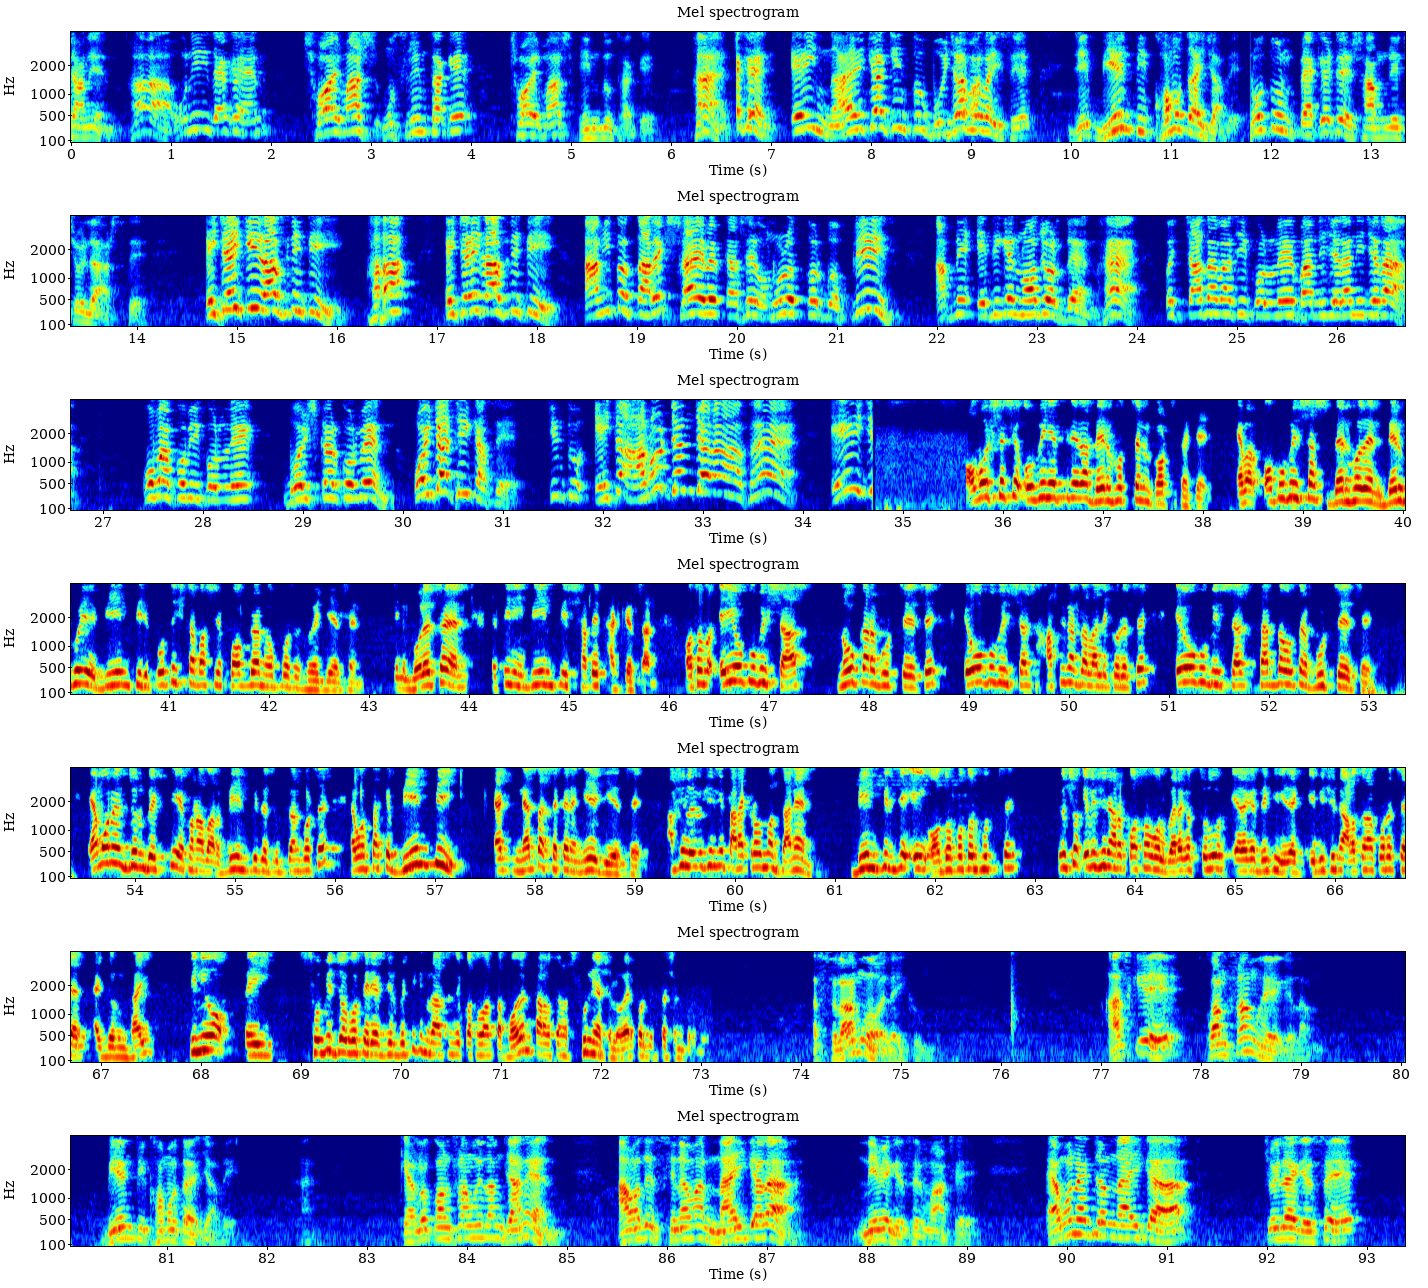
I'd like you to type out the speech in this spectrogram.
জানেন। হ্যাঁ উনি দেখেন, ছয় মাস মুসলিম থাকে, ছয় মাস হিন্দু থাকে। হ্যাঁ দেখেন, এই নায়িকা কিন্তু বুঝা ফেলাইছে যে বিএনপি ক্ষমতায় যাবে। নতুন প্যাকেটে সামনে চলে আসছে। এটাই কি রাজনীতি? হ্যাঁ এটাই রাজনীতি। আমি তো তারেক সাহেবের কাছে অনুরোধ করব, প্লিজ, আপনি এদিকে নজর দেন। হ্যাঁ ওই চাঁদাবাজি করলে বা নিজেরা নিজেরা কোবাকবি করলে বহিষ্কার করবেন, ওইটা ঠিক আছে। কিন্তু এইটা আরও ডেঞ্জারাস হ্যাঁ? এই যে অবশেষে অভিনেত্রীরা বের হচ্ছেন গর্ত থেকে। এবার অপবিশ্বাস বের হলেন, বের হয়ে বিএনপির প্রতিষ্ঠা বার্ষিক প্রোগ্রামে উপস্থিত হয়ে গিয়েছেন। তিনি বলেছেন তিনি বিএনপির সাথে থাকতে চান। অথবা এই অপবিশ্বাস নৌকার ভোট চেয়েছে, এ অপবিশ্বাস হাসিনার দালালি করেছে, এ অপবিশ্বাস ফেরদাউসের ভোট চেয়েছে। এমন একজন ব্যক্তি এখন আবার বিএনপিতে যোগদান করছে এবং তাকে বিএনপি এক নেতা সেখানে নিয়ে গিয়েছে। আসলে এই বিষয়ে কি তারেক রহমান জানেন? বিএনপির যে এই অধপতন হচ্ছে? দর্শক, এ বিষয়ে নিয়ে আরও কথা বলব। এর আগে চলুন, এর আগে দেখি এ বিষয়ে নিয়ে আলোচনা করেছেন একজন ভাই। তিনিও এই ছবি জগতের একজন ব্যক্তি, কিন্তু রাজনৈতিক কথাবার্তা বলেন, তার আলোচনা শুনে আসলো এরপর বিশ্লেষণ করব। আসসালামু আলাইকুম। আজকে কনফার্ম হয়ে গেলাম। বিএনপি ক্ষমতায় যাবে। হ্যাঁ। কেন কনফার্ম হইলাম জানেন? আমাদের সিনেমার নায়িকারা নেমে গেছে মাঠে। এমন একজন নায়িকা চলে গেছে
